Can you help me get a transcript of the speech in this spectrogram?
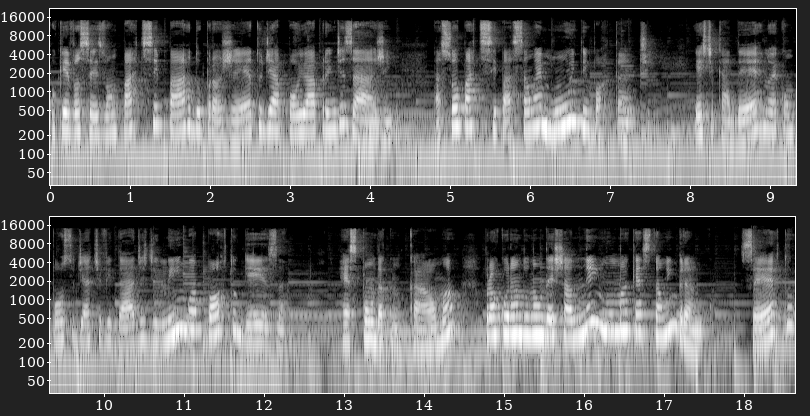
porque vocês vão participar do projeto de apoio à aprendizagem. A sua participação é muito importante. Este caderno é composto de atividades de língua portuguesa. Responda com calma, procurando não deixar nenhuma questão em branco, certo?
